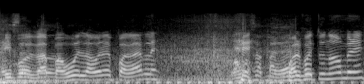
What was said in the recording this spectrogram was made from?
Y ahí pues está a todo. Paul, la hora de pagarle. Vamos a pagarle. ¿Cuál fue tu nombre?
